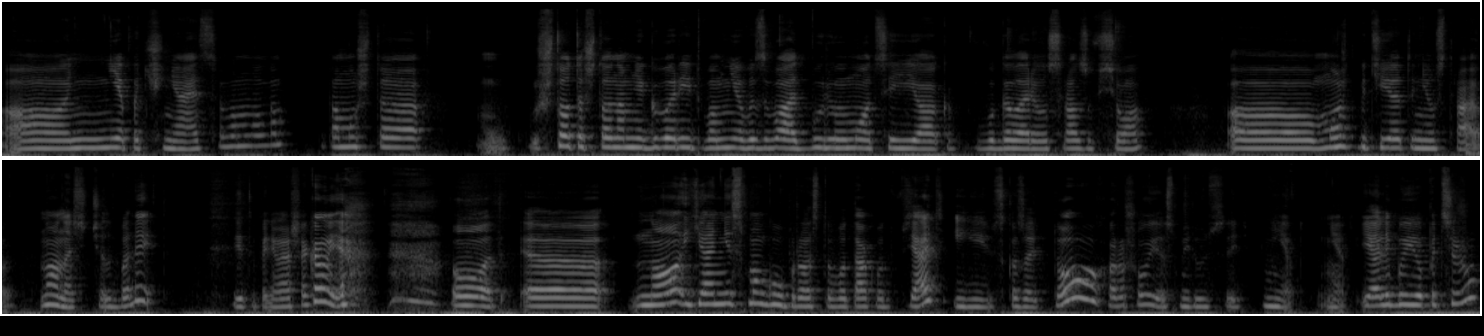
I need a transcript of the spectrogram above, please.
э, не подчиняется во многом, потому что что-то, что она мне говорит, во мне вызывает бурю эмоций, и я как выговариваю сразу все. А, может быть, ее это не устраивает. Но она сейчас болеет. И ты понимаешь, о ком я? вот. Э, но я не смогу просто вот так вот взять и сказать, то хорошо, я смирюсь с этим. Нет, нет. Я либо ее подсижу,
